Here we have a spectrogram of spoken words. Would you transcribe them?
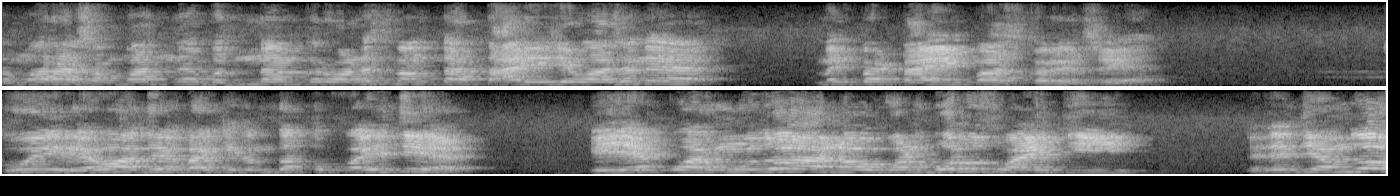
તમારા સમાજને બદનામ કરવા નથી માંગતા. તારી જેવા છે ને, મારી પાસે ટાઈમ પાસ કરે છે. તું એ રહેવા દે, બાકી તમ તું કહી દે કે એકવાર હું જો નવ ગણ બોલું છું અહીંથી. એટલે સમજો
